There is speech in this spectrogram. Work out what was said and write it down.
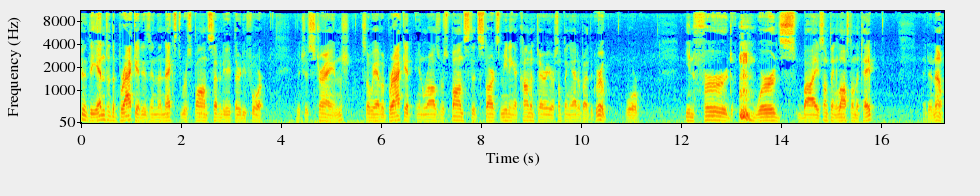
the end to the bracket is in the next response 7834, which is strange. So we have a bracket in Ra's response that starts meaning a commentary or something added by the group, or inferred words by something lost on the tape. I don't know.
